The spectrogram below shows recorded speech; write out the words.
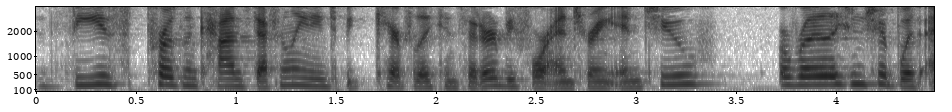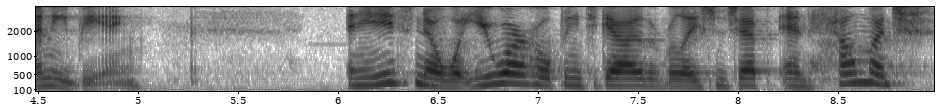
these pros and cons definitely need to be carefully considered before entering into a relationship with any being. And you need to know what you are hoping to get out of the relationship and how much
